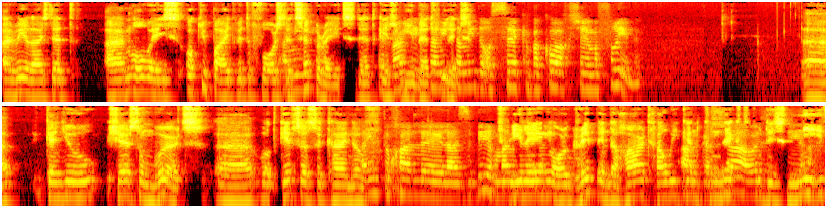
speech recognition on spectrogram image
I realized that I'm I'm always occupied with the force that separates, that gives me bad feeling. Uh, can you share some words uh, what gives us a kind of feeling or grip in the heart how we can connect to this need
